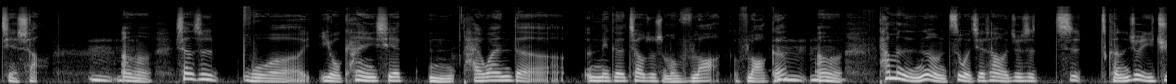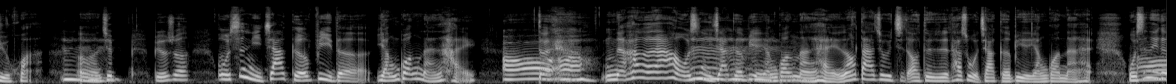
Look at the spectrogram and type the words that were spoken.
介绍。嗯嗯，像是我有看一些嗯台湾的那个叫做什么 vlog vlog，嗯，他们的那种自我介绍就是是可能就一句话。嗯，就比如说，我是你家隔壁的阳光男孩。哦，对，那 Hello，大家好，我是你家隔壁的阳光男孩，然后大家就会记得哦，对对对，他是我家隔壁的阳光男孩，我是那个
